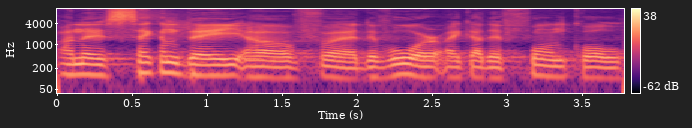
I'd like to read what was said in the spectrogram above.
on the second day of uh, the war, I got a phone call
